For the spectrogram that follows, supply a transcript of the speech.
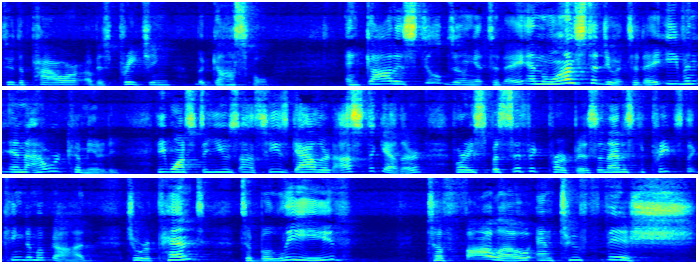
through the power of his preaching the gospel. And God is still doing it today and wants to do it today, even in our community. He wants to use us. He's gathered us together for a specific purpose, and that is to preach the kingdom of God, to repent, to believe, to follow, and to fish.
